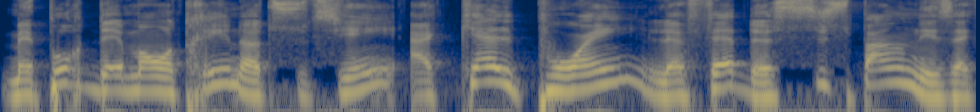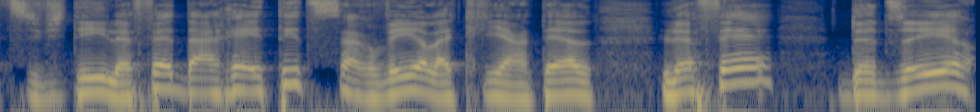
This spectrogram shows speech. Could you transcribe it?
Mais pour démontrer notre soutien, à quel point le fait de suspendre les activités, le fait d'arrêter de servir la clientèle, le fait de dire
